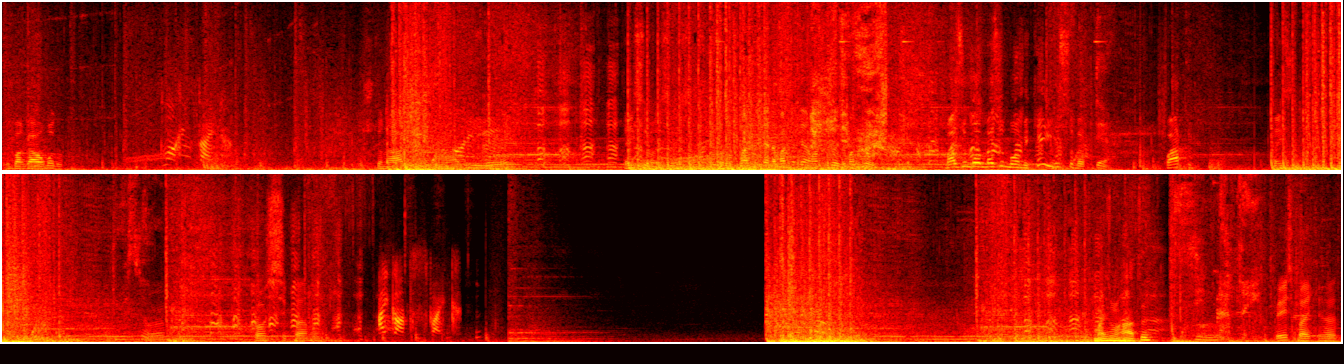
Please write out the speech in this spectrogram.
Vou bangar uma. Área. Tem em cima, em cima, em cima. Bate antena, bate antena, mata dois, mata dois. Mais um bombe, mais um bombe. Que isso, velho? Quatro. Tem em cima. Gosto pano. Mais um rato. Bem spike, rato.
